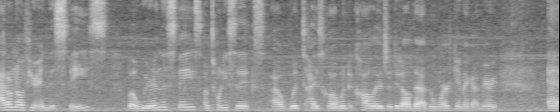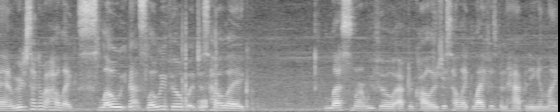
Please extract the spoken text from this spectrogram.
I don't know if you're in this space but we're in this space. I'm 26. I went to high school. I went to college. I did all that. I've been working. I got married. And we were just talking about how like slow, not slow we feel, but just how like less smart we feel after college. Just how like life has been happening and like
